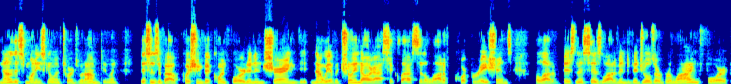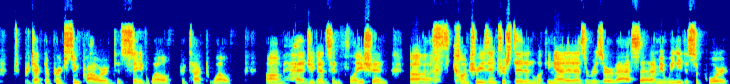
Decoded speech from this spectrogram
None of this money is going towards what I'm doing. This is about pushing Bitcoin forward and ensuring that now we have a trillion dollar asset class that a lot of corporations, a lot of businesses, a lot of individuals are relying for to protect their purchasing power, to save wealth, protect wealth um, hedge against inflation. Uh, countries interested in looking at it as a reserve asset. I mean, we need to support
